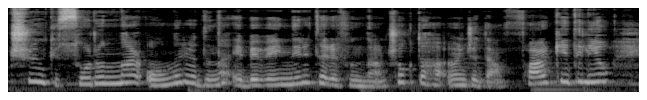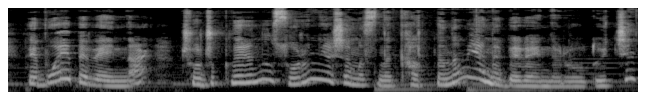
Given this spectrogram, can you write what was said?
Çünkü sorunlar onlar adına ebeveynleri tarafından çok daha önceden fark ediliyor ve bu ebeveynler çocuklarının sorun yaşamasına katlanamayan ebeveynler olduğu için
